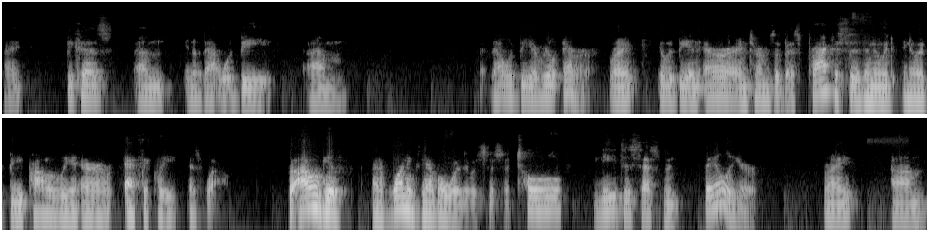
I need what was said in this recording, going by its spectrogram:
right? Because um, you know that would be um, that would be a real error, right? It would be an error in terms of best practices, and it would and it would be probably an error ethically as well. So I will give kind of one example where there was just a total needs assessment failure, right? Um,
